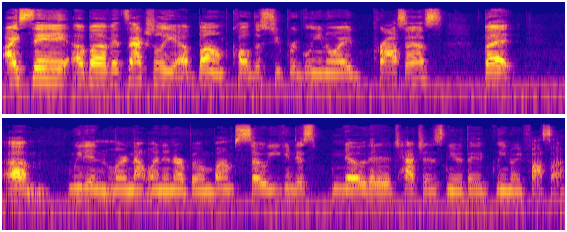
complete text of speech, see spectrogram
I say above, it's actually a bump called the supraglenoid process, but Um, we didn't learn that one in our bone bumps, so you can just know that it attaches near the glenoid fossa.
